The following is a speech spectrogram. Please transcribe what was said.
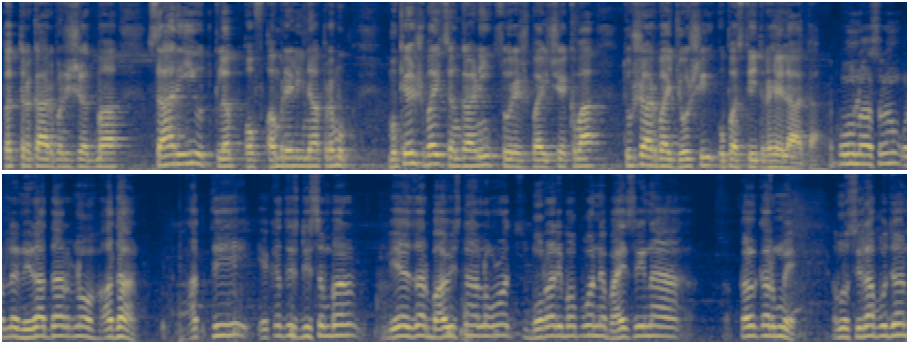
પત્રકાર પરિષદમાં સારી યુથ ક્લબ ઓફ અમરેલીના પ્રમુખ મુકેશભાઈ સંઘાણી, સુરેશભાઈ શેખવા, તુષારભાઈ જોશી ઉપસ્થિત રહેલા હતા. તપોવન આશ્રમ એટલે નિરાધારનો આધાર. આજથી એકત્રીસ ડિસેમ્બર બે હજાર બાવીસના રોજ મોરારી બાપુ અને ભાઈશ્રીના કળકર્મે એમનું શિલાપૂજન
